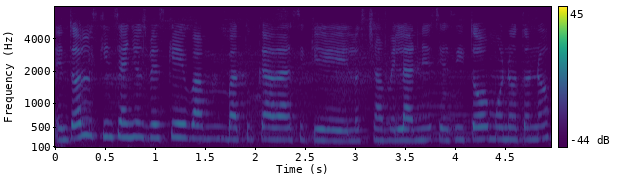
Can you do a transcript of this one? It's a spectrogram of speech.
en todos los 15 años ves que van batucadas y que los chambelanes y así todo monótono,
